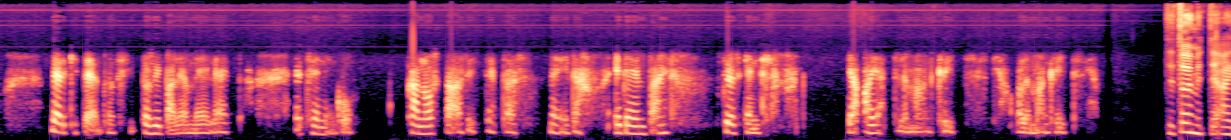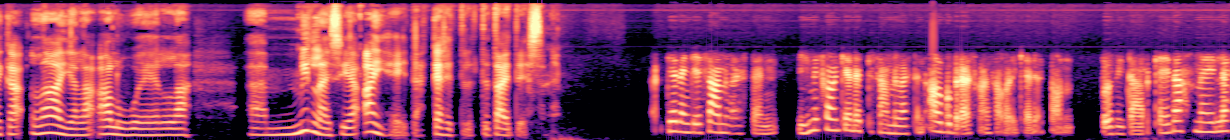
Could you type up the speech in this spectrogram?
merkitsee tosi, tosi paljon meille, että, että se niin kuin kannustaa sitten taas meitä eteenpäin työskentelemään ja ajattelemaan kriittisesti olemaan kriittisiä. Te toimitte aika laajalla alueella. Millaisia aiheita käsittelette taiteessanne? Tietenkin saamelaisten ihmisoikeudet ja saamelaisten alkuperäiskansaoikeudet on tosi tärkeitä meille.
